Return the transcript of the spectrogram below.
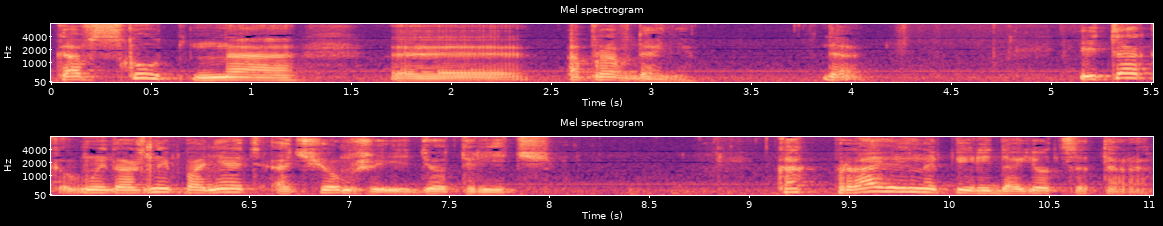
Кавскут на э, оправдание. Да. Итак, мы должны понять, о чем же идет речь. Как правильно передается Тара?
